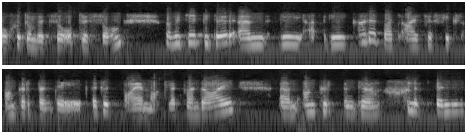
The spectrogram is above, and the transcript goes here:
Nogal goed om dit so op te som. Maar weet jy Pieter, ehm um, die die karre wat Isofix ankerpunte het, is dit baie maklik want daai ehm um, ankerpunte glip in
